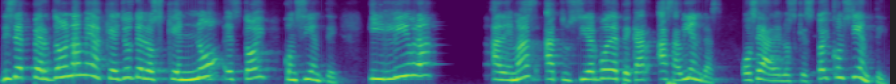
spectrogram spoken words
Dice, perdóname aquellos de los que no estoy consciente y libra además a tu siervo de pecar a sabiendas, o sea, de los que estoy consciente.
